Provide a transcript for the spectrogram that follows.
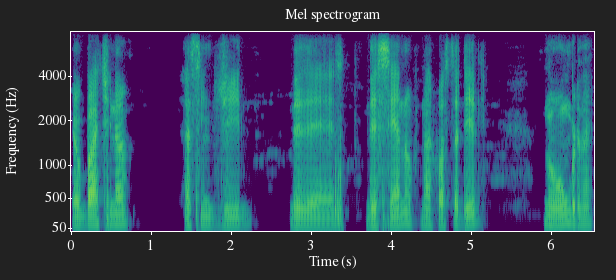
Eu bati na. Assim, de, de- descendo na costa dele, no ombro, né?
